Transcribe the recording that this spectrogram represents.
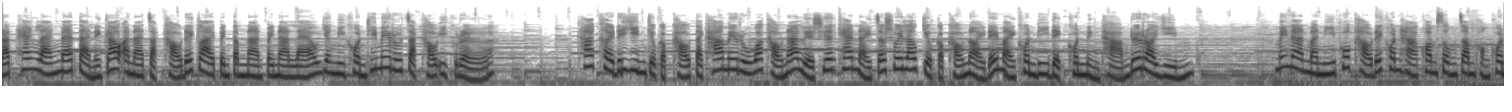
รัฐแห้งแล้งแม้แต่ในเก้าอาณาจักรเขาได้กลายเป็นตำนานไปนานแล้ว ยังมีคนที่ไม่รู้จักเขาอีกเหรอข้าเคยได้ยินเกี่ยวกับเขา แต่ข้าไม่รู้ว่าเขาน่าเหลือเชื่อแค่ไหนเจ้าช่วยเล่าเกี่ยวกับเขาหน่อยได้ไหมคนดีเด็กคนหนึ่งถามด้วยรอยยิ้ม ไม่นานมานี้พวกเขาได้ค้นหาความทรงจำของคน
